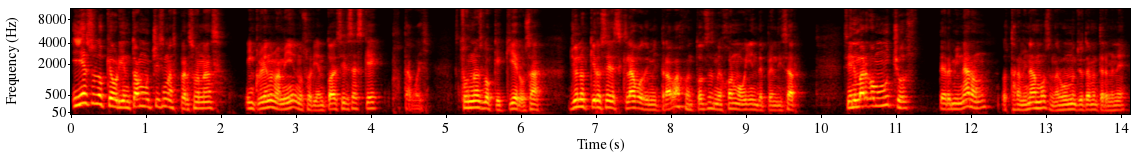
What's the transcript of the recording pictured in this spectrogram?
Y eso es lo que orientó a muchísimas personas, incluyéndome a mí, nos orientó a decir, ¿sabes qué? Puta, güey, esto no es lo que quiero. O sea, yo no quiero ser esclavo de mi trabajo, entonces mejor me voy a independizar. Sin embargo, muchos terminaron, o terminamos, en algún momento yo también terminé,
